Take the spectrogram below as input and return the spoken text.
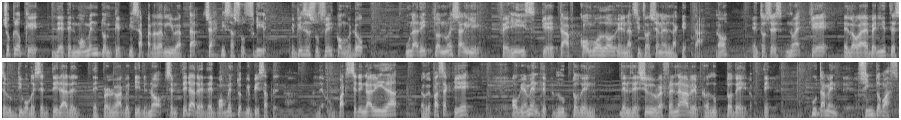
Yo creo que desde el momento en que empieza a perder libertad, ya empieza a sufrir, empieza a sufrir como loco. Un adicto no es alguien feliz que está cómodo en la situación en la que está, ¿no? Entonces, no es que el drogadependiente es el último que se entera del, problema que tiene, no, se entera desde el momento en que empieza a, derrumbarse en la vida. Lo que pasa es que, obviamente, producto del, deseo irrefrenable, producto de, justamente los síntomas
